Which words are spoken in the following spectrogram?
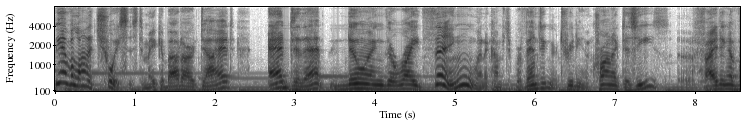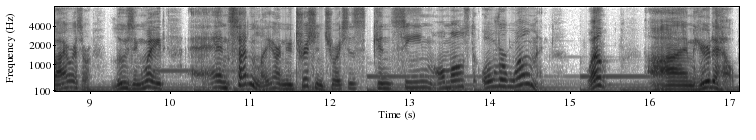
We have a lot of choices to make about our diet. Add to that doing the right thing when it comes to preventing or treating a chronic disease, uh, fighting a virus, or losing weight, and suddenly our nutrition choices can seem almost overwhelming. Well, I'm here to help.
